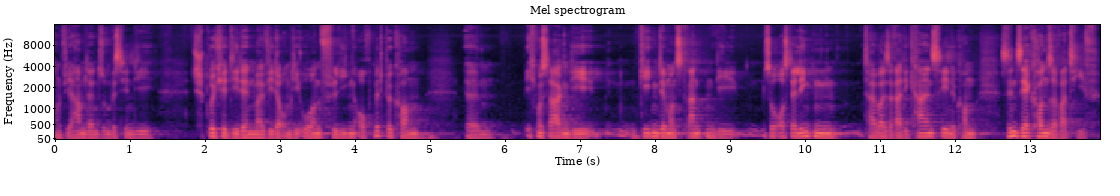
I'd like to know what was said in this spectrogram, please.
Und wir haben dann so ein bisschen die Sprüche, die dann mal wieder um die Ohren fliegen, auch mitbekommen. Ähm, ich muss sagen, die Gegendemonstranten, die so aus der linken, teilweise radikalen Szene kommen, sind sehr konservativ.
